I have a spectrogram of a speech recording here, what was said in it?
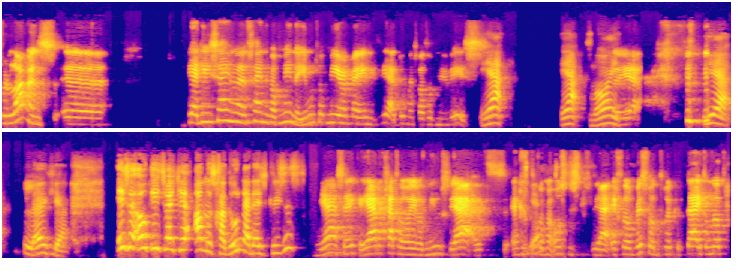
verlangens, eh, ja, die zijn, eh, zijn er wat minder. Je moet wat meer mee ja, doen met wat het nu is. Ja. Ja, mooi. Eh, ja. Ja, leuk ja. Is er ook iets wat je anders gaat doen na deze crisis? ja, zeker. Ja, er gaat wel weer wat nieuws. Ja, het is echt, Ja? voor ons is ja, echt wel best wel een drukke tijd. Omdat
